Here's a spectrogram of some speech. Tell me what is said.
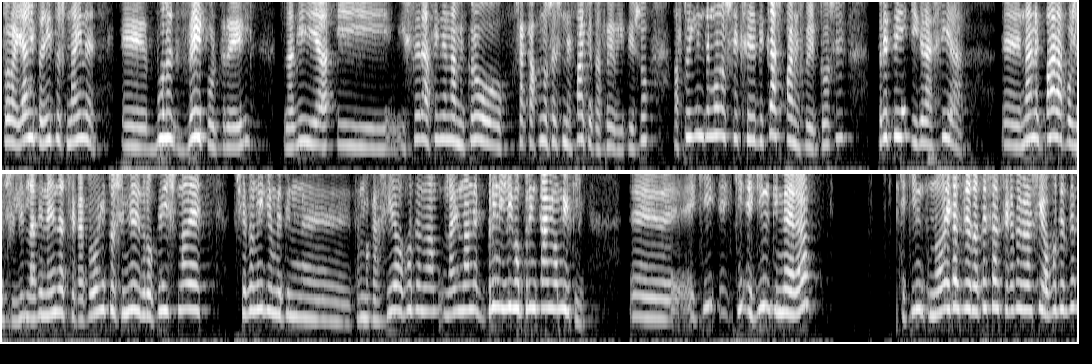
Τώρα η άλλη περίπτωση να είναι ε, bullet vapor trail, δηλαδή η, η, σφαίρα αυτή είναι ένα μικρό σαν καπνό, σαν συννεφάκι όταν φεύγει πίσω. Αυτό γίνεται μόνο σε εξαιρετικά σπάνιες περιπτώσεις. Πρέπει η υγρασία ε, να είναι πάρα πολύ ψηλή, δηλαδή 90% ή το σημείο υγροποίησης να είναι σχεδόν ίδιο με την ε, θερμοκρασία, οπότε να, να, είναι πριν, λίγο πριν κάνει ο μίχλη. Ε, εκεί, εκεί, εκείνη τη μέρα, εκείνη την ώρα είχα 34% υγρασία, οπότε δεν,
